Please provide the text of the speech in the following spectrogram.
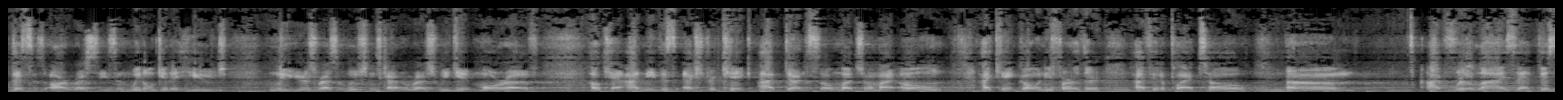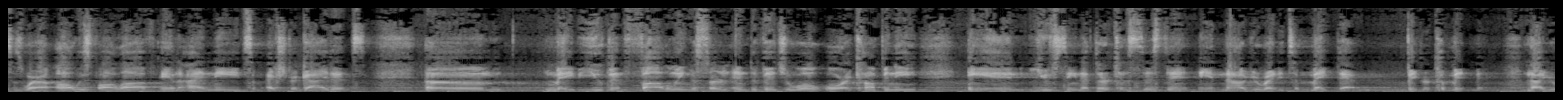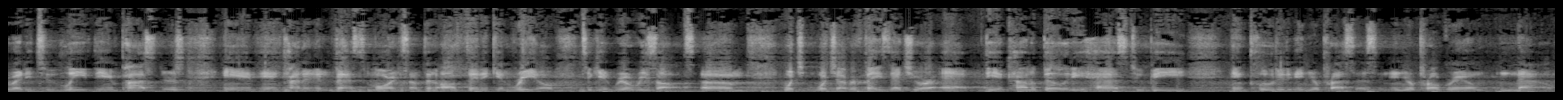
this is our rush season. We don't get a huge New Year's resolutions kind of rush. We get more of, okay, I need this extra kick. I've done so much on my own. I can't go any further. I've hit a plateau. Um, I've realized that this is where I always fall off and I need some extra guidance. Um, maybe you've been following a certain individual or a company and you've seen that they're consistent and now you're ready to make that bigger commitment. Now you're ready to leave the imposters and, and kind of invest more in something authentic and real to get real results. Um, which, whichever phase that you are at, the accountability has to be included in your process and in your program now.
